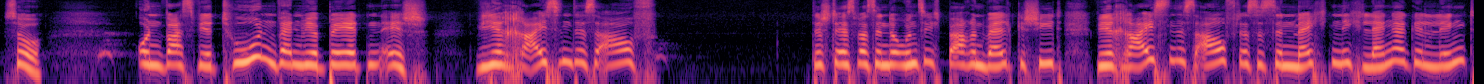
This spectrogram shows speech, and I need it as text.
So. Und was wir tun, wenn wir beten, ist, wir reißen das auf. Das ist das, was in der unsichtbaren Welt geschieht. Wir reißen es auf, dass es den Mächten nicht länger gelingt,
